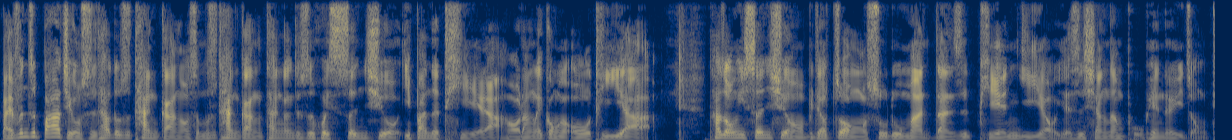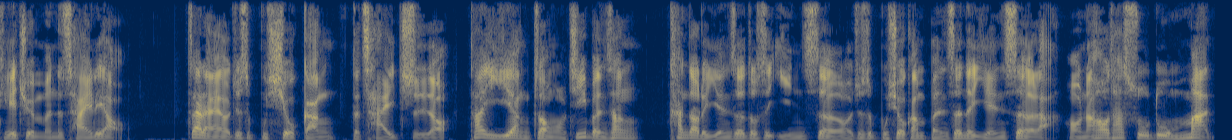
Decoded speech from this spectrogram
百分之八九十它都是碳钢哦。什么是碳钢？碳钢就是会生锈，一般的铁啦，哦，人来共有 OT 啊，它容易生锈哦，比较重哦，速度慢，但是便宜哦，也是相当普遍的一种铁卷门的材料。再来哦，就是不锈钢的材质哦，它一样重哦，基本上看到的颜色都是银色哦，就是不锈钢本身的颜色啦哦。然后它速度慢，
